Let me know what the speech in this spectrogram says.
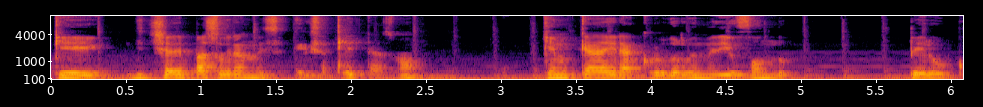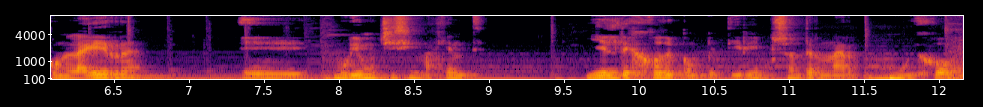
que dicha de paso eran exatletas, ¿no? Kemka era corredor de medio fondo, pero con la guerra eh, murió muchísima gente. Y él dejó de competir y empezó a entrenar muy joven.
